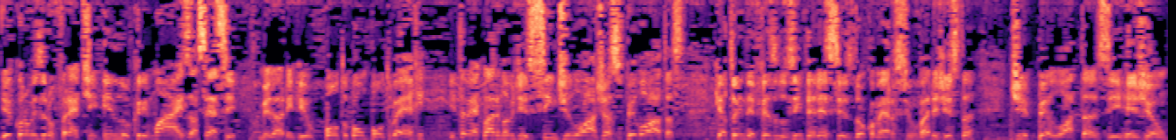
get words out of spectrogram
Economize no frete e lucre mais. Acesse melhorenvio.com.br e também, é claro, em nome de Cindy Lojas Pelotas, que atua em defesa dos interesses do comércio varejista de Pelotas e região.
